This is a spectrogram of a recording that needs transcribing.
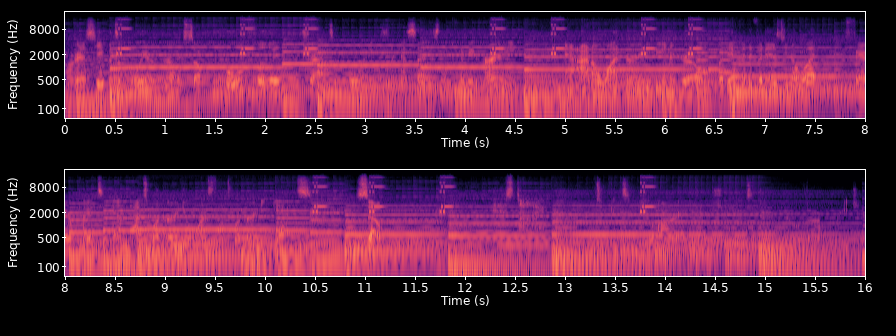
We're gonna see if it's a boy or girl. So hopefully the Patrat's a boy, because like I said, his name's gonna be Ernie, and I don't want Ernie being a girl. But even if it is, you know what? Fair play to him. That's what Ernie wants. That's what Ernie gets. So it is time to continue our adventure into the Nova region.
